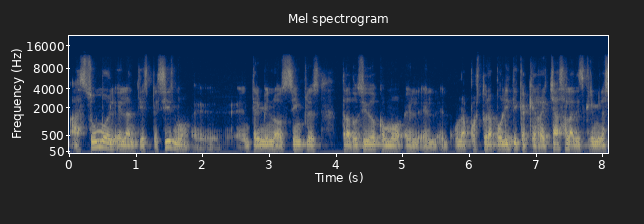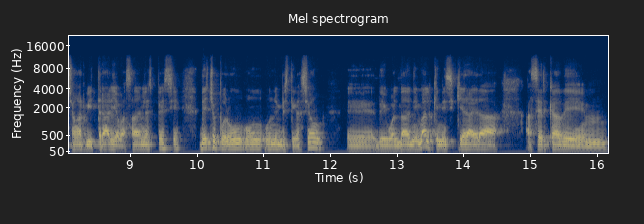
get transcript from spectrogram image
asumo el, antiespecismo, eh, en términos simples, traducido como una postura política que rechaza la discriminación arbitraria basada en la especie, de hecho, por una investigación eh, de igualdad animal, que ni siquiera era acerca de, mm,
